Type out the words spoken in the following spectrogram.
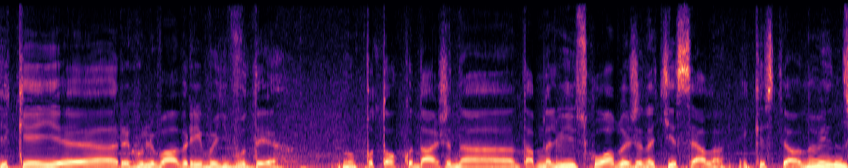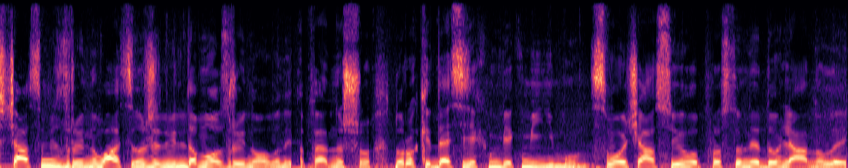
який е, регулював рівень води. Ну, потоку навіть на, там, на Львівську область, на ті села, які стояли. Ну він з часом і зруйнувався. Ну вже він давно зруйнований. Напевно, що ну, років 10 як, як мінімум. Свого часу його просто не доглянули.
